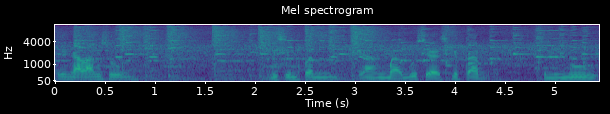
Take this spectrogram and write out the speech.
nggak langsung disimpan yang bagus ya sekitar seminggu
